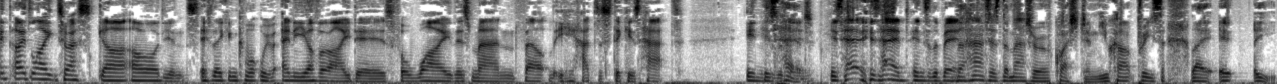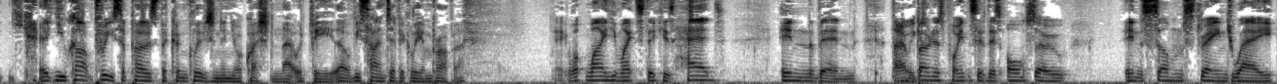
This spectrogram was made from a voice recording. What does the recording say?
I'd, I'd like to ask our, our audience if they can come up with any other ideas for why this man felt that he had to stick his hat into His the head. bin. his head, his head into the bin. The hat is the matter of question. You can't pre like it, it, you can't presuppose the conclusion in your question. That would be that would be scientifically improper. Eh, why he might stick his head in the bin. Uh, we go. bonus points if this also, in some strange way,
